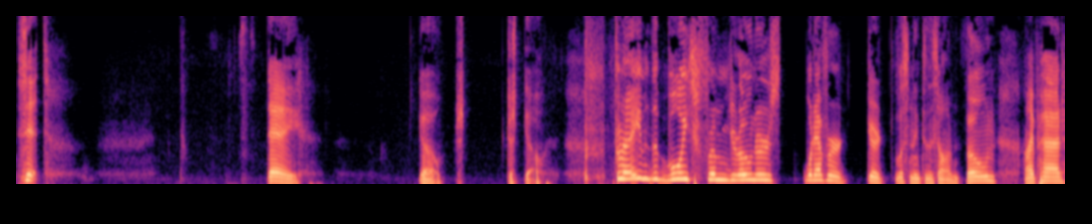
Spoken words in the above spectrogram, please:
sit, stay, go, just, just go. I am the voice from your owner's whatever you're listening to this on. Phone, iPad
